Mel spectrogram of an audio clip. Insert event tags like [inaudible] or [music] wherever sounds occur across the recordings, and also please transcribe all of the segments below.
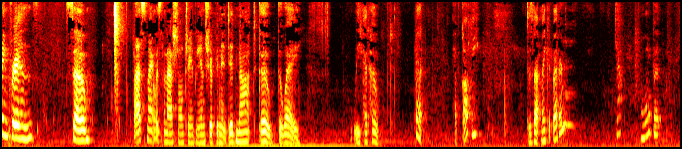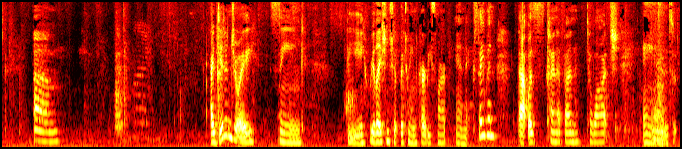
Morning, friends. So, last night was the national championship and it did not go the way we had hoped. But, have coffee. Does that make it better? Yeah, a little bit. Um, I did enjoy seeing the relationship between Kirby Smart and Nick Saban. That was kind of fun to watch. And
